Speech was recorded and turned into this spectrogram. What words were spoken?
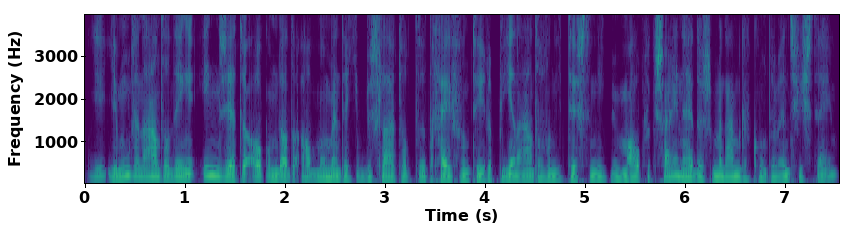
je, je, moet een aantal dingen inzetten, ook omdat op het moment dat je besluit tot het geven van therapie, een aantal van die testen niet meer mogelijk zijn. Hè, dus met name het complementsysteem.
